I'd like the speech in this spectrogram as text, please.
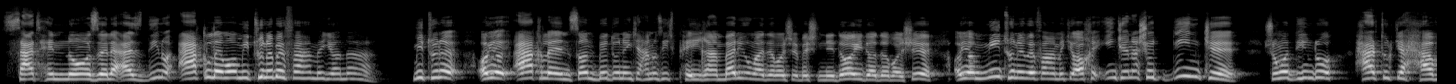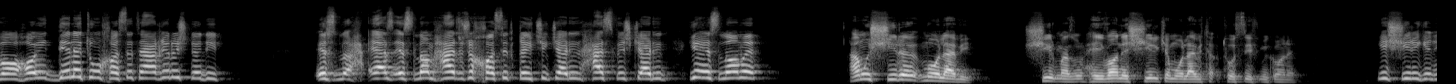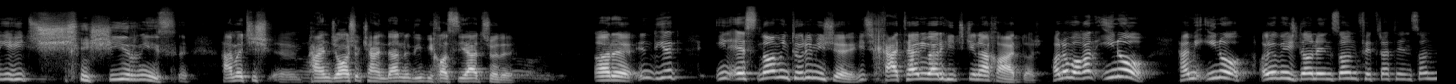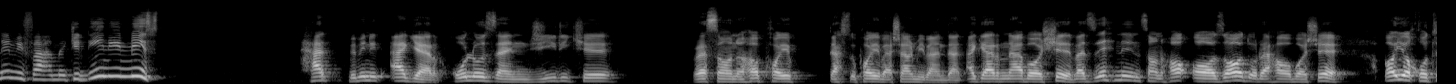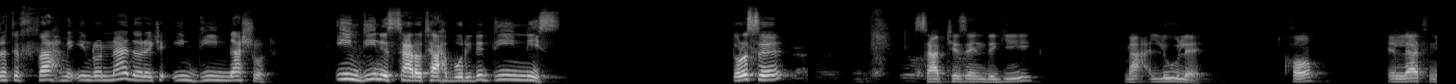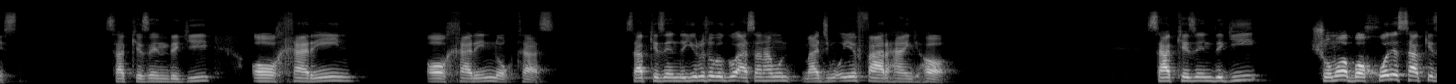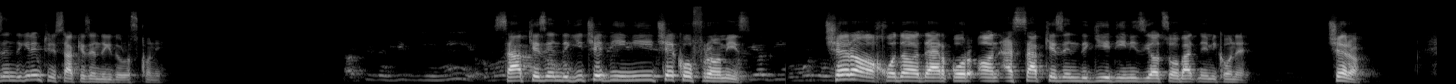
سطح نازل از دین و عقل ما می‌تونه بفهمه یا نه؟ می‌تونه آیا عقل انسان بدون اینکه هنوز هیچ پیغمبری اومده باشه بهش ندایی داده باشه آیا می‌تونه بفهمه که آخه این که نشد دین که؟ شما دین رو هر طور که هواهای دلتون خواسته تغییرش دادید. از اسلام هر جاشو خواستید قیچی کردید حذفش کردید. یه اسلام همون شیر مولوی. شیر منظور حیوان شیر که مولوی توصیف می‌کنه. یه شیری که دیگه هیچ شیر نیست. همه چیش پنجه هاشو کندن و دیگه بیخاصیت شده. آره این دیگه این اسلام اینطوری میشه. هیچ خطری برای هیچ کی نخواهد داشت. حالا واقعا اینو همین اینو آیا وجدان انسان فطرت انسان نمی‌فهمه که دین این نیست؟ حد ببینید اگر قل و زنجیری که رسانه ها پای دست و پای بشر میبندن اگر نباشه و ذهن انسان ها آزاد و رها باشه آیا قدرت فهم این رو نداره که این دین نشد؟ این دین سر و ته بریده دین نیست. درسته؟ سبک زندگی معلوله. خب؟ علت نیست. سبک زندگی آخرین آخرین نقطه است. سبک زندگی رو تو بگو اصلا همون مجموعه فرهنگ ها سبک زندگی شما با خود سبک زندگی نمی‌تونی سبک زندگی درست کنی. سبک زندگی چه دینی؟ چه کفرآمیز؟ چرا خدا در قرآن از سبک زندگی دینی زیاد صحبت نمی‌کنه؟ چرا؟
